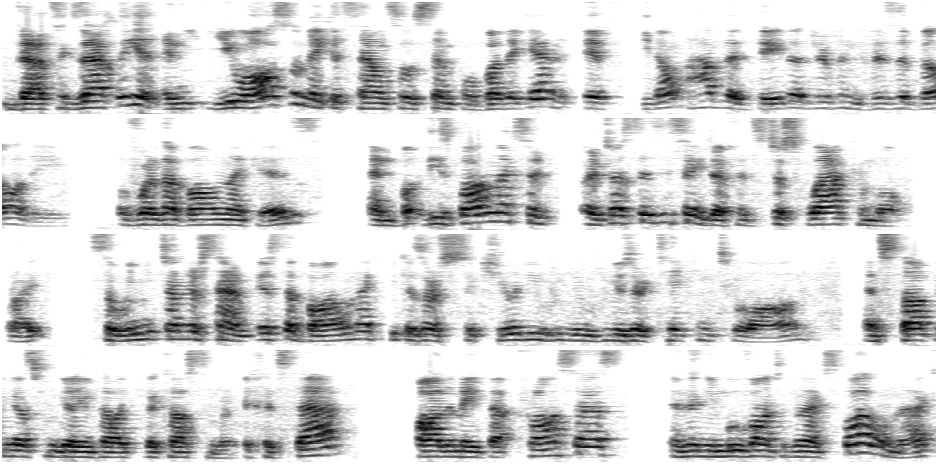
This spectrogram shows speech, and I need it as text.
That's exactly it. And you also make it sound so simple. But again, if you don't have the data-driven visibility of where that bottleneck is, and these bottlenecks are, are just as you say, Jeff, it's just whack-a-mole, right? So we need to understand, is the bottleneck because our security reviews are taking too long and stopping us from getting value to the customer? If it's that, automate that process, and then you move on to the next bottleneck,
